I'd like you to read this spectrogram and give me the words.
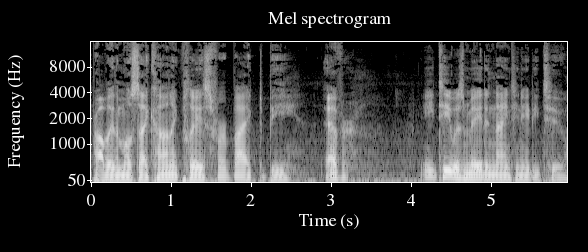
Probably the most iconic place for a bike to be, ever. E.T. was made in 1982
